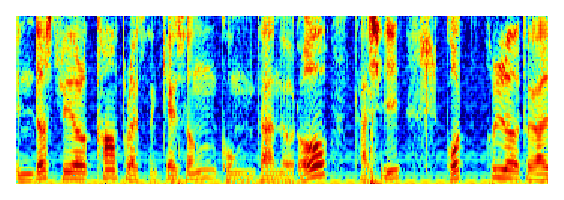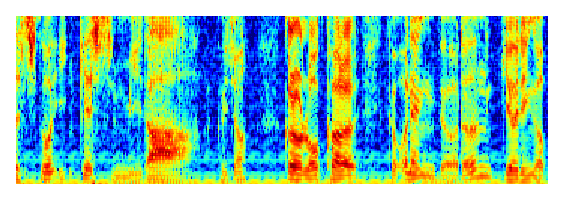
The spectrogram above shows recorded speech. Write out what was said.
industrial complex 개성 공단으로 다시 곧 흘러들어갈 수도 있겠습니다. 그죠? 그리고 local 그 은행들은 gearing up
